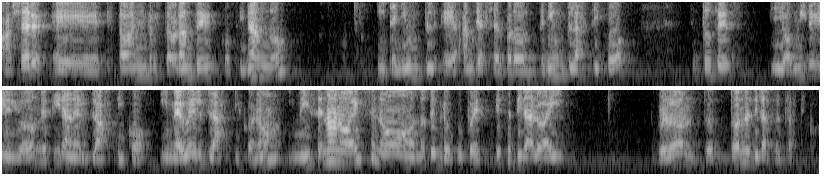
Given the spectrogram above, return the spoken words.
Ayer eh, estaba en un restaurante cocinando y tenía un, eh, anteayer, perdón, tenía un plástico. Entonces lo miro y le digo, ¿dónde tiran el plástico? Y me ve el plástico, ¿no? Y me dice, no, no, ese no, no te preocupes, ese tiralo ahí. Pero ¿dónde tiras el plástico?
